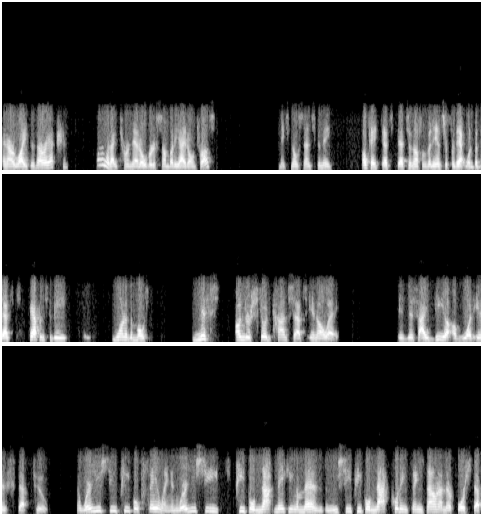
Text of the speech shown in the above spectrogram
and our life is our action. Why would I turn that over to somebody I don't trust? Makes no sense to me. Okay, that's that's enough of an answer for that one. But that happens to be one of the most misunderstood concepts in OA is this idea of what is step two. And where you see people failing and where you see people not making amends and you see people not putting things down on their four step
